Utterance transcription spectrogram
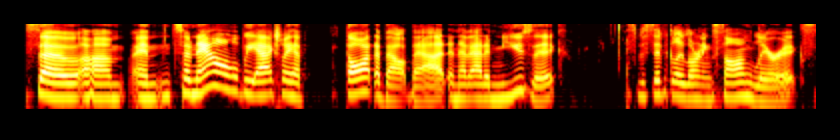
So, um, and so now we actually have thought about that and have added music, specifically learning song lyrics.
